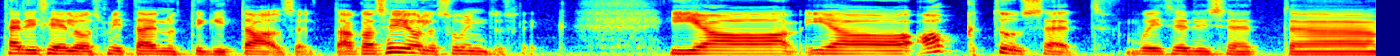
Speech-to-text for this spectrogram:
päriselus, mitte ainult digitaalselt, aga see ei ole sunduslik. ja, ja aktused või sellised äh,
